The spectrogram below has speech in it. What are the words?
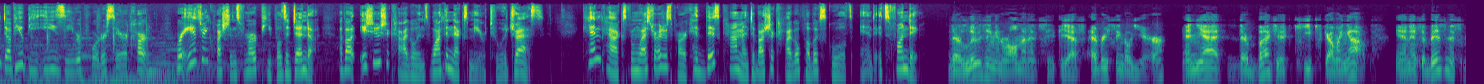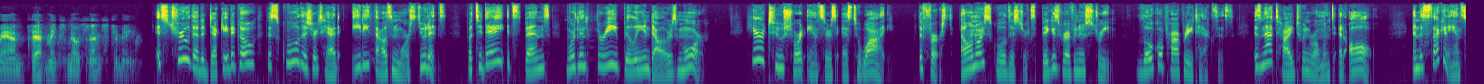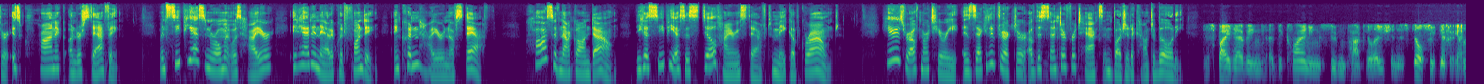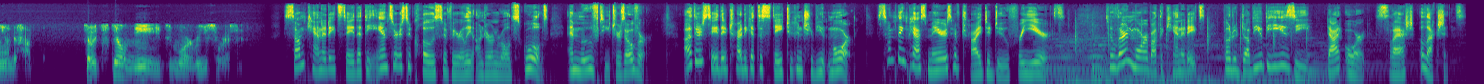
I'm WBEZ reporter Sarah Karp. We're answering questions from our People's Agenda about issues Chicagoans want the next mayor to address. Ken Cox from West Rogers Park had this comment about Chicago Public Schools and its funding. They're losing enrollment at CPS every single year, and yet their budget keeps going up. And as a businessman, that makes no sense to me. It's true that a decade ago, the school district had 80,000 more students, but today it spends more than $3 billion more. Here are two short answers as to why. The first, Illinois school district's biggest revenue stream, local property taxes, is not tied to enrollment at all. And the second answer is chronic understaffing. When CPS enrollment was higher, it had inadequate funding and couldn't hire enough staff. Costs have not gone down because CPS is still hiring staff to make up ground. Here's Ralph Martire, Executive Director of the Center for Tax and Budget Accountability. Despite having a declining student population, is still significantly underfunded. So it still needs more resources. Some candidates say that the answer is to close severely under-enrolled schools and move teachers over. Others say they try to get the state to contribute more, something past mayors have tried to do for years. To learn more about the candidates, go to wbez.org/elections.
